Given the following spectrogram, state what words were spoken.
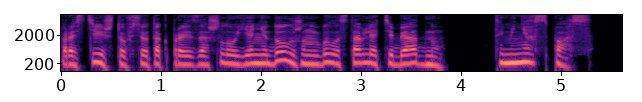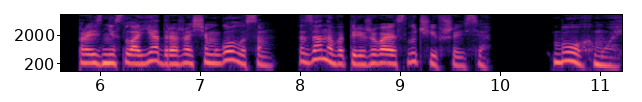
Прости, что все так произошло, я не должен был оставлять тебя одну. Ты меня спас, произнесла я дрожащим голосом, заново переживая случившееся. «Бог мой,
